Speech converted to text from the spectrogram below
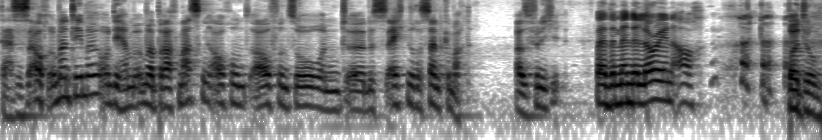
das ist auch immer ein Thema und die haben immer brav Masken auch und auf und so und äh, das ist echt interessant gemacht. Also finde ich. Bei The Mandalorian auch. Badum,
